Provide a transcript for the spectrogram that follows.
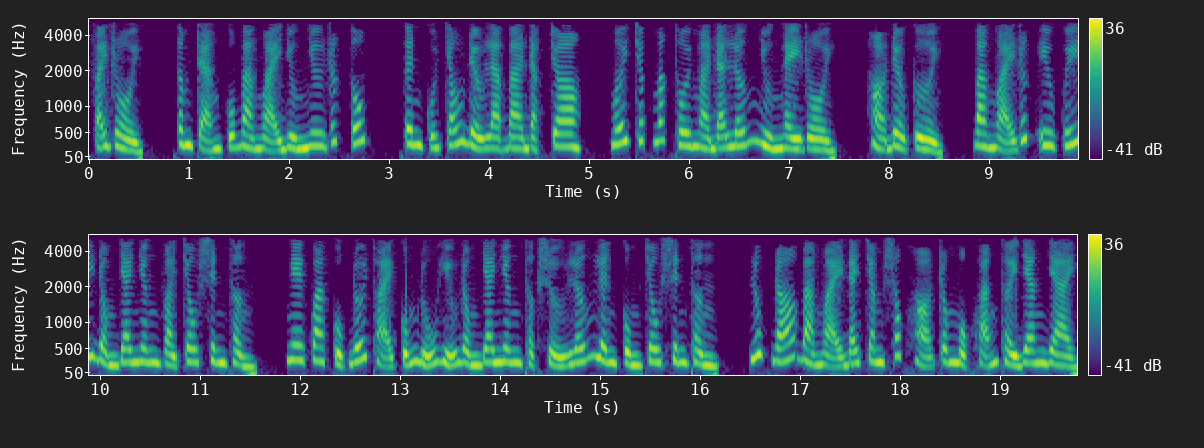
phải rồi, tâm trạng của bà ngoại dường như rất tốt, tên của cháu đều là bà đặt cho, mới chớp mắt thôi mà đã lớn nhường này rồi, họ đều cười bà ngoại rất yêu quý đồng gia nhân và châu sinh thần, nghe qua cuộc đối thoại cũng đủ hiểu đồng gia nhân thật sự lớn lên cùng châu sinh thần, lúc đó bà ngoại đã chăm sóc họ trong một khoảng thời gian dài,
